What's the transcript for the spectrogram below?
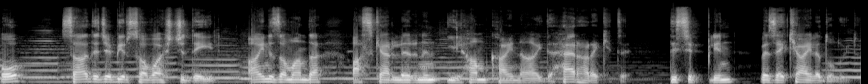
O sadece bir savaşçı değil, aynı zamanda askerlerinin ilham kaynağıydı. Her hareketi, disiplin ve zeka ile doluydu.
